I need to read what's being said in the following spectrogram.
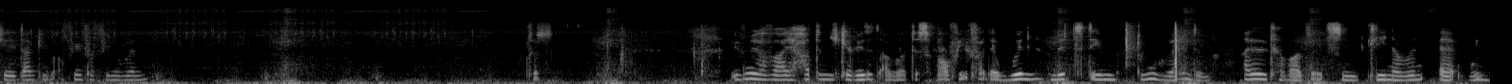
Okay, danke auf jeden Fall für den Win. Tschüss. Irgendwie war, er hatte nicht geredet, aber das war auf jeden Fall der Win mit dem Du Random. Alter, war das jetzt ein cleaner Win, äh, Win.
